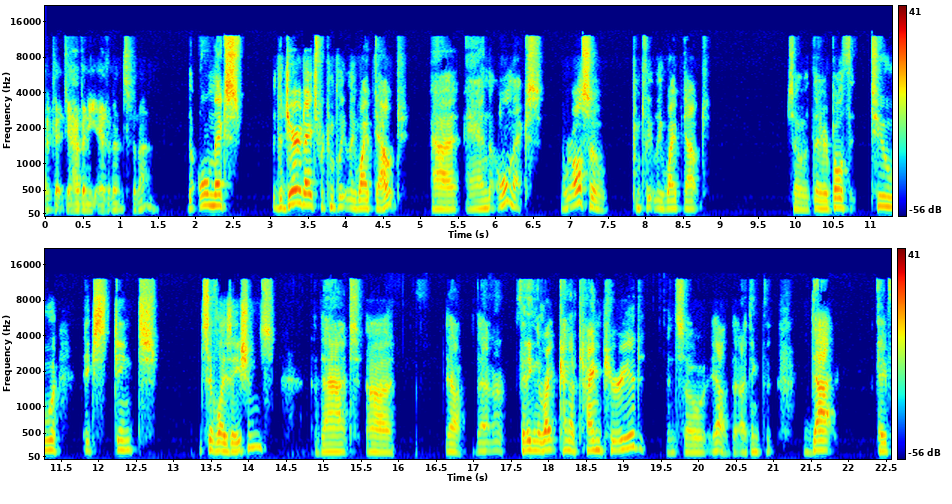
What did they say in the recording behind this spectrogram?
Okay. Do you have any evidence for that? The Olmecs, the Jaredites were completely wiped out, uh, and the Olmecs were also completely wiped out. So they're both two extinct civilizations that, uh, yeah, that are fitting the right kind of time period. And so, yeah, I think that that okay,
